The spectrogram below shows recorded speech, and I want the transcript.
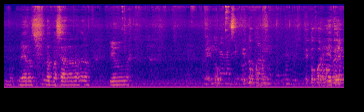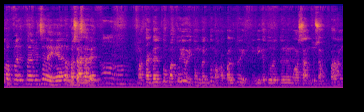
M- Meron siya nabasa na ng ano, yung, Ito, ito pa ito pa naman ito yung ganito. papalit namin sir eh, kaya Nabasa na rin. Oo matagal to matuyo, itong ganito makapal to eh. Hindi katulad doon ng mga sandusa. Ah. Parang,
